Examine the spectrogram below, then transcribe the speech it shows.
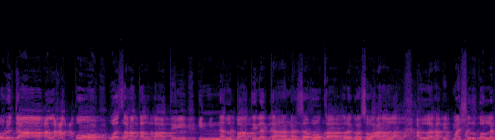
কুল যা আল হক ওয়া যাহাকাল বাতিল, ইন্নাল বাতিল কানা যাহুকা। সুবহানাল্লাহ। আল্লাহ রাবিব মাই শুরু করলেন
